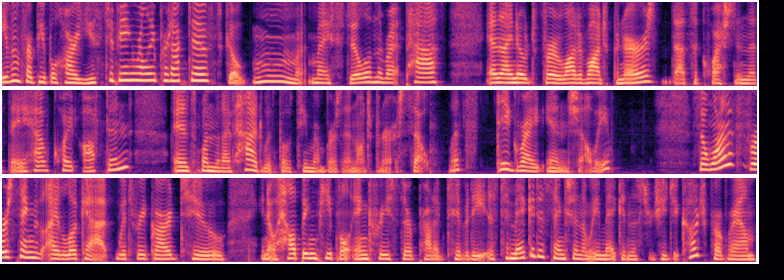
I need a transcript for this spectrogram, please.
even for people who are used to being really productive, to go, mm, Am I still in the right path? And I know for a lot of entrepreneurs, that's a question that they have quite often. And it's one that I've had with both team members and entrepreneurs. So let's dig right in, shall we? So one of the first things I look at with regard to, you know, helping people increase their productivity is to make a distinction that we make in the strategic coach program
